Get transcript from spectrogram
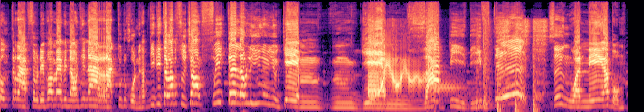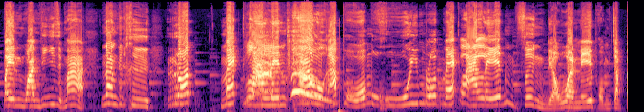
ผมกราบสวัสดีพ่อแม่พี่น้องที่น่ารักทุกคนครับยินดีต้อนรับสู่ช่องฟิกเกอร์แล้วลีนอยู่เกมเกมซาปีดิฟเตอร์ซึ่งวันนี้ครับผมเป็นวันที่ 25 นั่นก็คือรถแม็กลาเลนเข้าครับผมโอ้โหรถแม็กลาเลนซึ่งเดี๋ยววันนี้ผมจะไป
